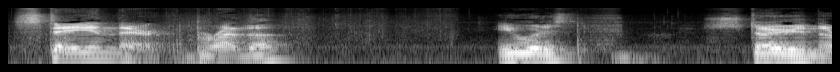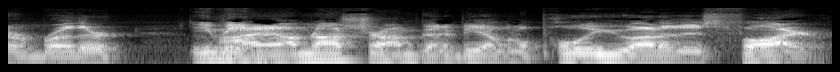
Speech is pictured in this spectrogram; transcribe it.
stay in there, brother? He would have stay in there, brother. You mean I'm not sure I'm going to be able to pull you out of this fire.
